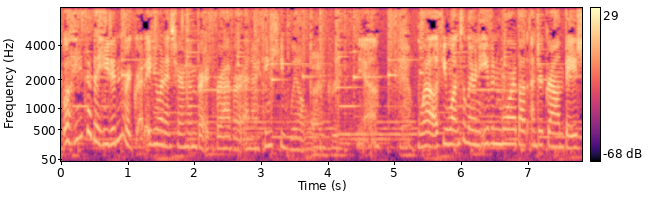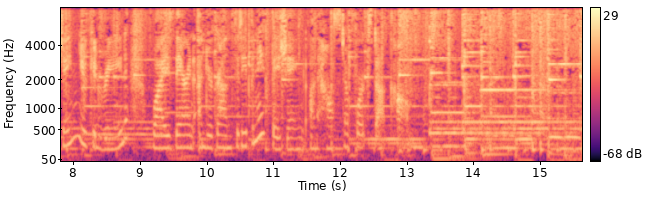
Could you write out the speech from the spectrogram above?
Well, he said that he didn't regret it. He wanted to remember it forever, and I think he will. I agree. Yeah. Well, if you want to learn even more about underground Beijing, you can read Why Is There an Underground City Beneath Beijing on HowStuffWorks.com.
